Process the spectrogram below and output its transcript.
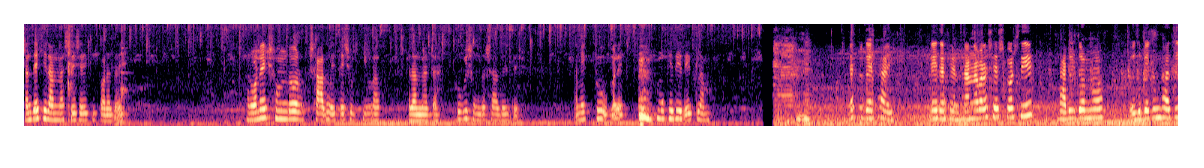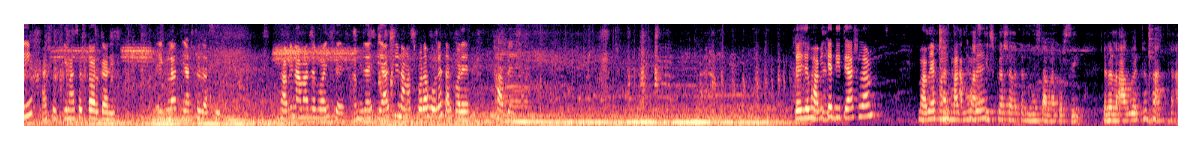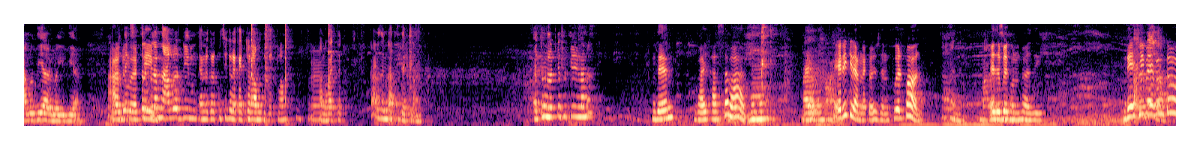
আমি দেখি রান্নার শেষে কি করা যায়। আর অনেক সুন্দর স্বাদ হয়েছে শুটকি মাছ রান্নাটা। খুবই সুন্দর স্বাদ হয়েছে। আমি একটু মানে মুখে দিয়ে দেখলাম। একটু দেখাই। এই দেখেন রান্না বাড়া শেষ করছি। ভাবির জন্য ওই যে বেগুন ভাজি আর শুটকি মাছের তরকারি। এগুলা দিয়ে আসতে যাচ্ছি। ভাবি নামাজে বইছে। আমি যাই দিয়ে আসি, নামাজ পড়া হলে তারপরে খাবে। তো এই যে ভাবিকে দিতে আসলাম। ভাবি এখন ভাত আমি খাবে। আজকে স্পেশাল একটা জিনিস রান্না করছি। সেটা হলো আলু একটা ভাত আলু দিয়ে আর হলো ই দিয়া আলু। দেখলাম না আলু আর ডিম এমনি করে কুচি করে কাটতে রামতে দেখলাম। আঙ্গ বাড়িতে কার দিন রাতে দেখলাম। এই তুমি লটকে শুটকে নিল না? দেন ভাই খাচ্ছে ভাত। খায়। কি রান্না করেছেন? পুয়ের ফল? এই যে বেগুন ভাজি। দেশি বেগুন তো।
